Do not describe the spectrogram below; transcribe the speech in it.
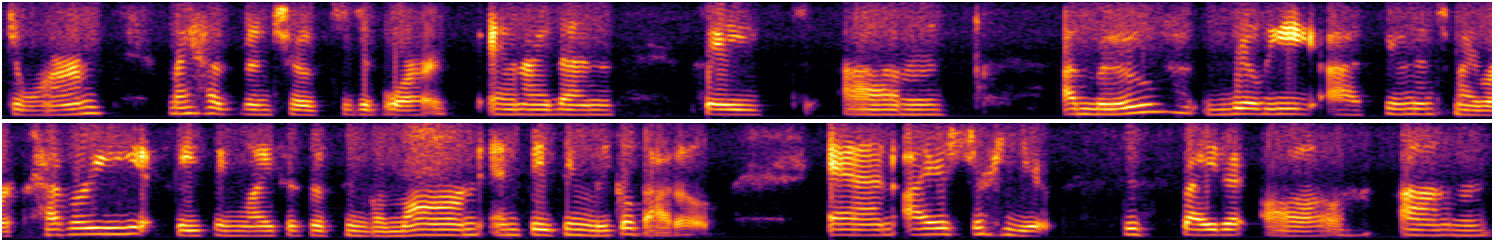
storm, my husband chose to divorce. And I then faced um, a move really uh, soon into my recovery, facing life as a single mom and facing legal battles. And I assure you, despite it all, um,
